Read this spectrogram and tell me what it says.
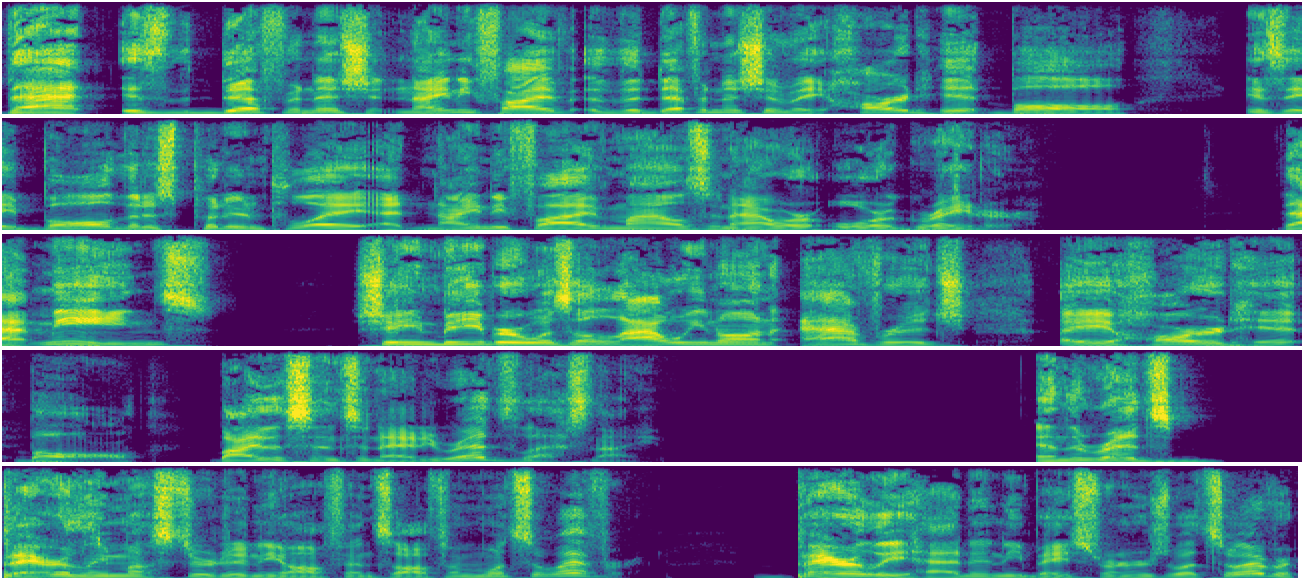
That is the definition. 95 the definition of a hard hit ball is a ball that is put in play at 95 miles an hour or greater. That means Shane Bieber was allowing on average a hard hit ball by the Cincinnati Reds last night. And the Reds barely mustered any offense off him whatsoever. Barely had any base runners whatsoever.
